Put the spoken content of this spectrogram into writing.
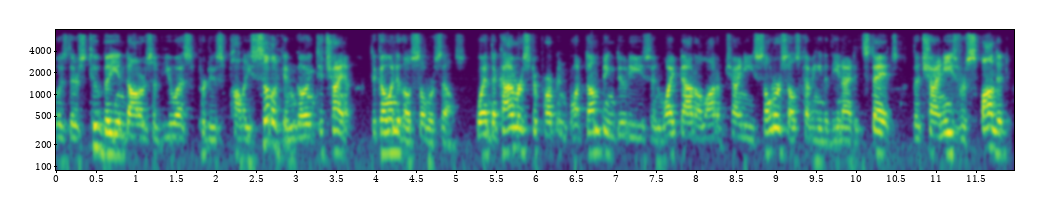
was there's $2 billion of US produced polysilicon going to China to go into those solar cells. When the Commerce Department brought dumping duties and wiped out a lot of Chinese solar cells coming into the United States, the Chinese responded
